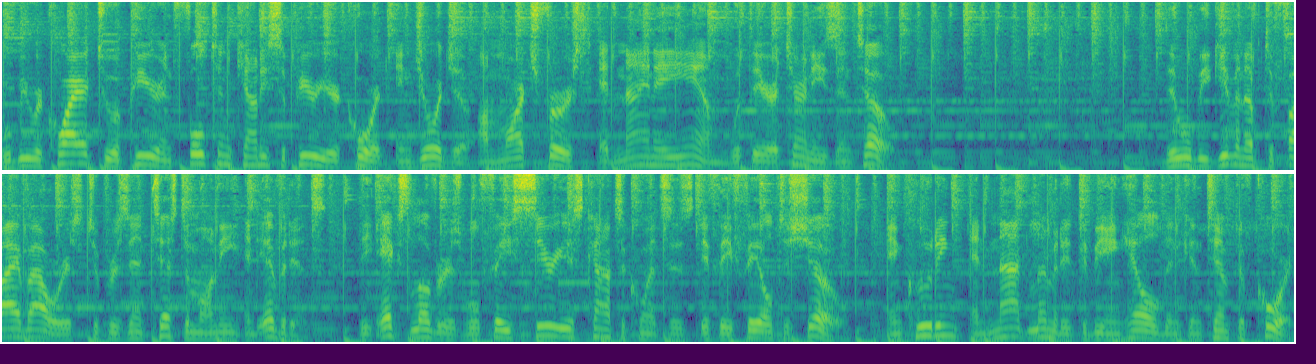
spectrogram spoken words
will be required to appear in Fulton County Superior Court in Georgia on March 1st at 9 a.m. with their attorneys in tow. They will be given up to five hours to present testimony and evidence. The ex lovers will face serious consequences if they fail to show, including and not limited to being held in contempt of court.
